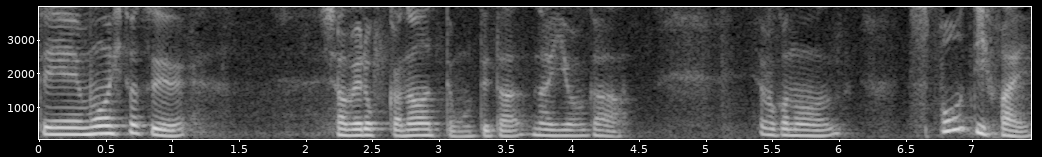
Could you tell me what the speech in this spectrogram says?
でもう一つ喋ろっかなって思ってた内容がやっぱこのスポーティファイ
